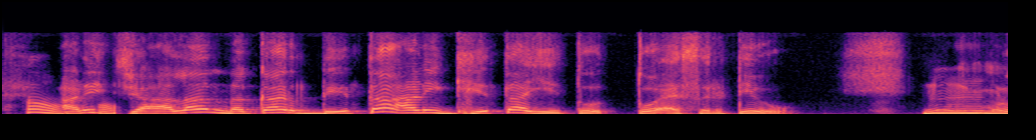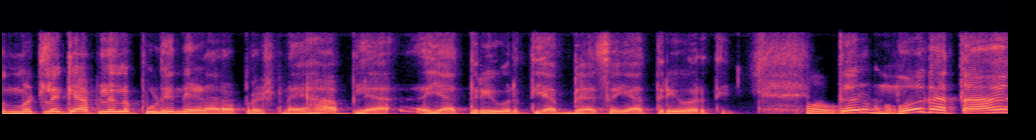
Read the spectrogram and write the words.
हो, आणि हो. ज्याला नकार देता आणि घेता येतो तो असर्टिव्ह म्हणून म्हटलं की आपल्याला पुढे नेणारा प्रश्न आहे हा आपल्या यात्रेवरती अभ्यास यात्रेवरती तर मग आता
